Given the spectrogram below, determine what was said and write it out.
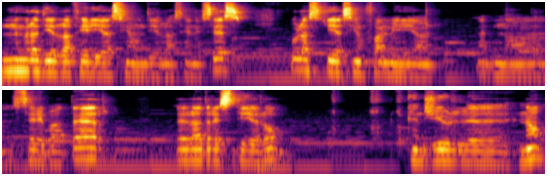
النمره ديال l'affiliation ديال la CNSS و la situation familiale عندنا célibataire l'adresse ديالو كنجيو هنا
